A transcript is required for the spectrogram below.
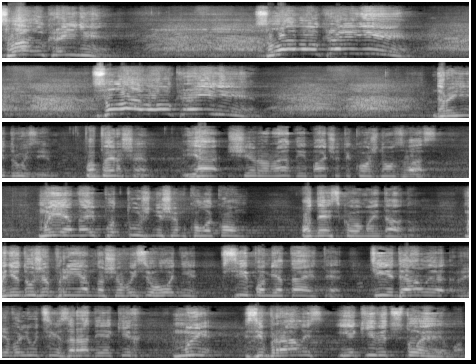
Слава Україні! Слава Україні! Слава Україні! Дорогі друзі, по-перше, я щиро радий бачити кожного з вас. Ми є найпотужнішим кулаком Одеського майдану. Мені дуже приємно, що ви сьогодні всі пам'ятаєте ті ідеали революції, заради яких ми зібрались і які відстоюємо.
